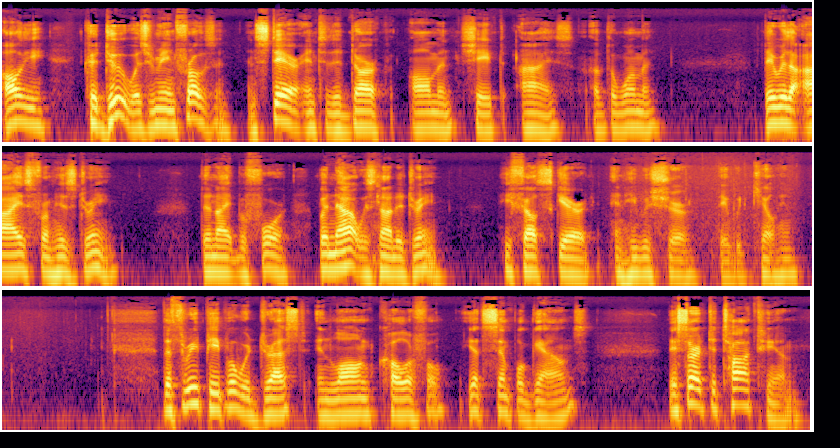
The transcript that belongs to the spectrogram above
All he could do was remain frozen and stare into the dark, almond shaped eyes of the woman. They were the eyes from his dream the night before, but now it was not a dream. He felt scared, and he was sure they would kill him. The three people were dressed in long, colorful, yet simple gowns. They started to talk to him,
